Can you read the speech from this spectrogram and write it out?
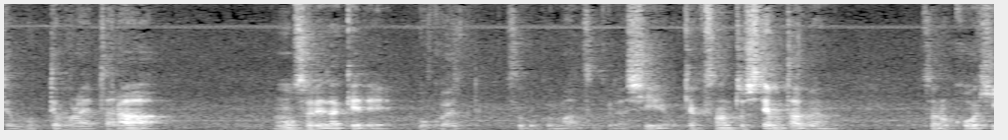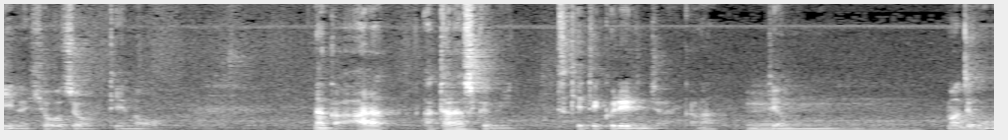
て思ってもらえたらもうそれだけで僕はすごく満足だしお客さんとしても多分そのコーヒーの表情っていうのをなんかあら新しく見つけてくれるんじゃないかなうんって思う、まあでも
